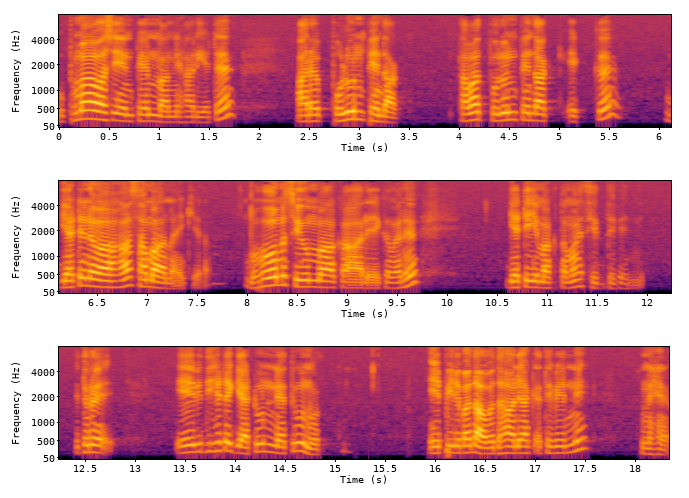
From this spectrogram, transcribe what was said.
උපමා වශයෙන් පෙන්වන්නේ හරියට අර පුළුන් පෙඳක් තවත් පුළුන් පෙඳක් එක්ක ගැටෙනවා හා සමානයි කියලා. බොහෝම සියුම් ආකාරයක වෙන ගැටීමක් තමයි සිද්ධ වෙන්නේ. ඒතර ඒ විදිහට ගැටුන් නැති වුනොත් ඒ පිළිබඳ අවධානයක් ඇති වෙන්නේ නැහැ.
